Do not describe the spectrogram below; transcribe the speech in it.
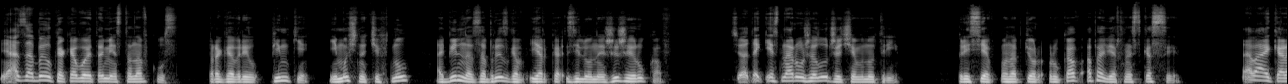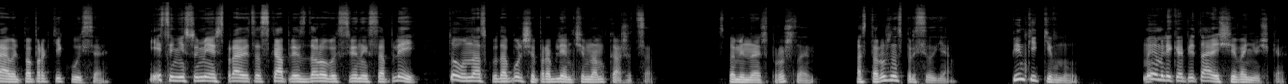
«Я забыл, каково это место на вкус», — проговорил Пинки и мощно чихнул, обильно забрызгав ярко-зеленой жижей рукав. «Все-таки снаружи лучше, чем внутри». Присев, он обтер рукав о поверхность косы. «Давай, корабль, попрактикуйся. Если не сумеешь справиться с каплей здоровых свиных соплей, то у нас куда больше проблем, чем нам кажется». «Вспоминаешь прошлое?» – осторожно спросил я. Пинки кивнул. «Мы млекопитающие, вонючка.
